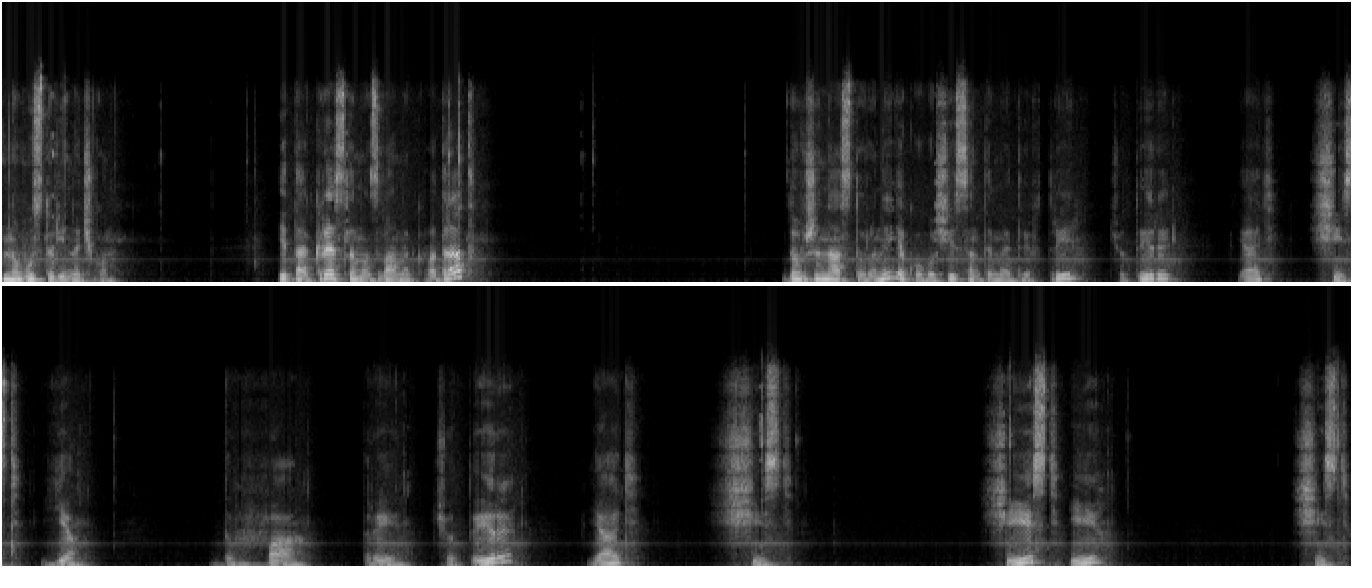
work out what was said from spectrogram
нову сторіночку. І так, креслимо з вами квадрат, довжина сторони якого 6 см. 3, 4, 5, 6. Є. 2, 3, 4, 5, 6. 6 і 6.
